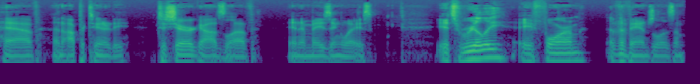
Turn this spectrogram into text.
have an opportunity to share God's love in amazing ways. It's really a form of evangelism.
